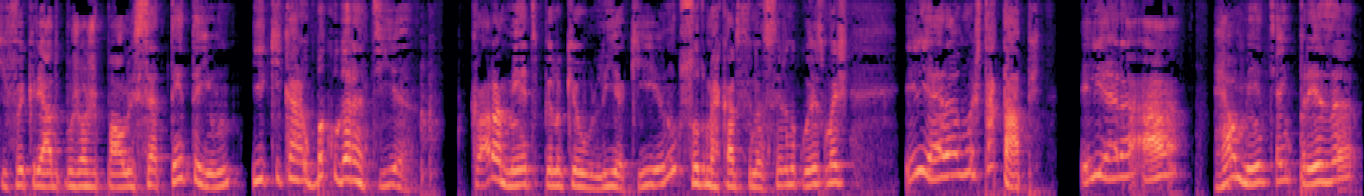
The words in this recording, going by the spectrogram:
que foi criado por Jorge Paulo em 71 e que, cara, o Banco Garantia, claramente, pelo que eu li aqui, eu não sou do mercado financeiro, não conheço, mas ele era uma startup. Ele era a realmente a empresa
